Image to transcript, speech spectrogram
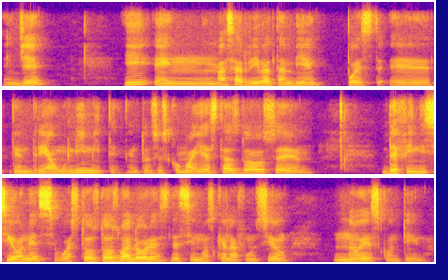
en y y en más arriba también pues eh, tendría un límite. Entonces como hay estas dos eh, definiciones o estos dos valores decimos que la función no es continua.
